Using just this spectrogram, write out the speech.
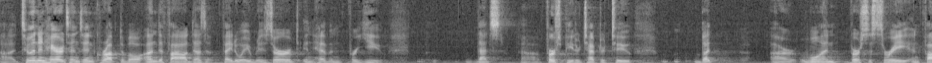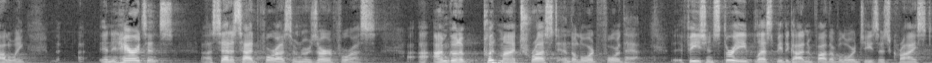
uh, to an inheritance incorruptible, undefiled, doesn't fade away, reserved in heaven for you. That's uh, 1 Peter chapter 2, but our 1, verses 3 and following. An inheritance uh, set aside for us and reserved for us. I, I'm going to put my trust in the Lord for that. Ephesians 3 Blessed be the God and Father of the Lord Jesus Christ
